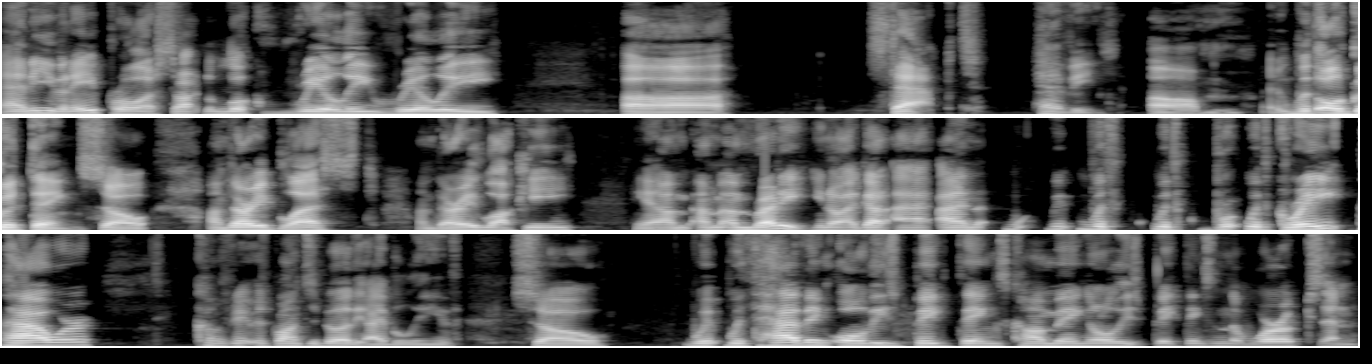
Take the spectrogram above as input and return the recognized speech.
and even April are starting to look really, really uh, stacked, heavy, um, with all good things. So I'm very blessed. I'm very lucky. Yeah, I'm, I'm, I'm ready. You know, I got I, and with with with great power comes great responsibility, I believe. So with, with having all these big things coming and all these big things in the works and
